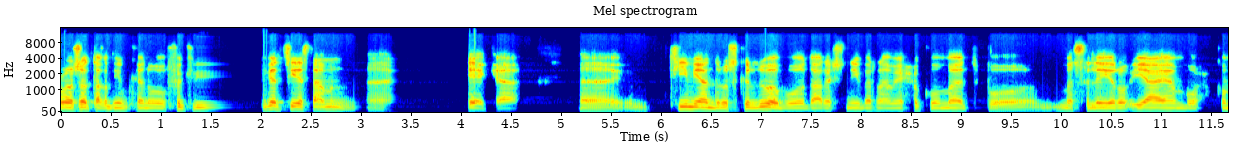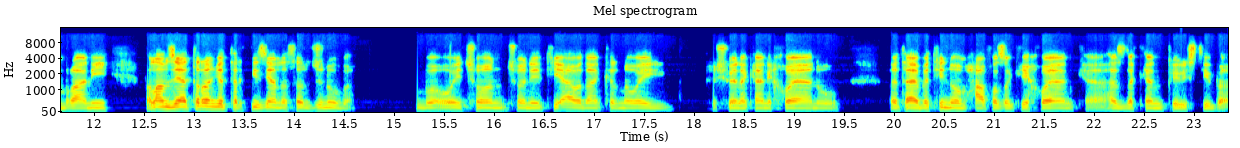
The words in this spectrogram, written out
ڕۆژە تەقدیم بکەن و فکری گەرچی ئێستا من کە تیمیان دروست کردووە بۆ داڕشتنی بەرنامی حکوومەت بۆ مەسلەی ڕۆیایان بۆ حکومڕانی بەڵام زیاتر ڕەنگە تەرکیزیان لەسەر جنوبە بۆ ئەوەی چۆن چۆنێتی ئاوادانکردنەوەی شوێنەکانی خۆیان و بە تایبەتی نۆم حافەزەکەی خۆیان کە هەز دەکەن پێویستی بە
